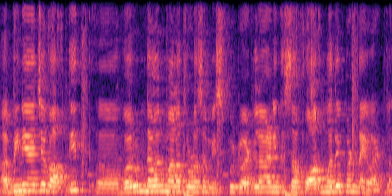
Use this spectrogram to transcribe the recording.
अभिनयाच्या बाबतीत वरुण धवन मला थोडासा मिस्फूट वाटला आणि तसा फॉर्ममध्ये पण नाही वाटला.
